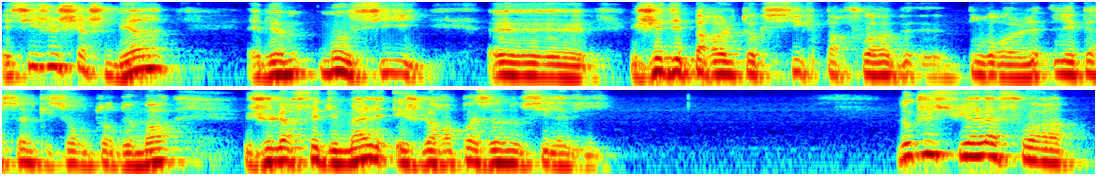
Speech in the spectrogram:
Et si je cherche bien, eh bien, moi aussi, euh, j'ai des paroles toxiques parfois euh, pour les personnes qui sont autour de moi. Je leur fais du mal et je leur empoisonne aussi la vie. Donc je suis à la fois,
